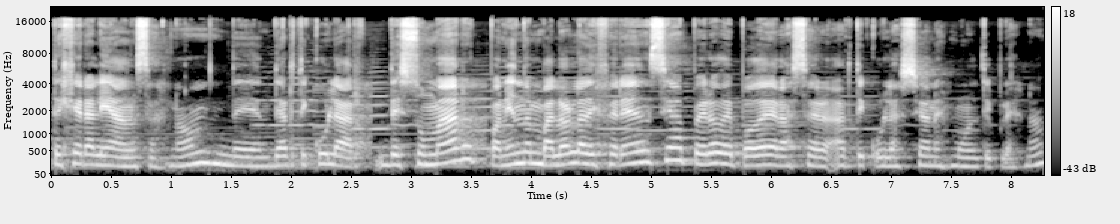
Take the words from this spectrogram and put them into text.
tejer alianzas, ¿no? de, de, articular, de sumar poniendo en valor la diferencia, pero de poder hacer articulaciones múltiples. ¿no?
